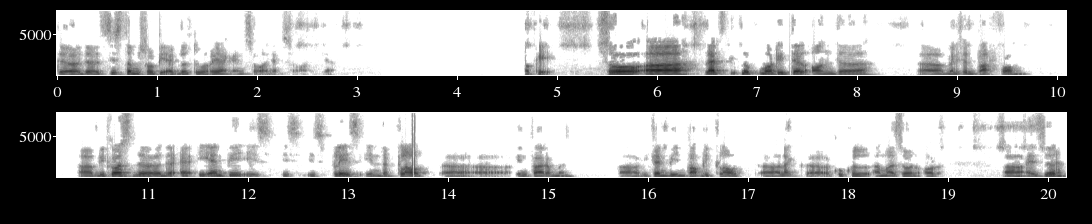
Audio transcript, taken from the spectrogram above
the the systems will be able to react and so on and so on. Yeah. Okay, so uh, let's look more detail on the uh, management platform. Uh, because the the EMP is is is placed in the cloud uh, environment, uh, it can be in public cloud uh, like Google, Amazon, or Azure.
